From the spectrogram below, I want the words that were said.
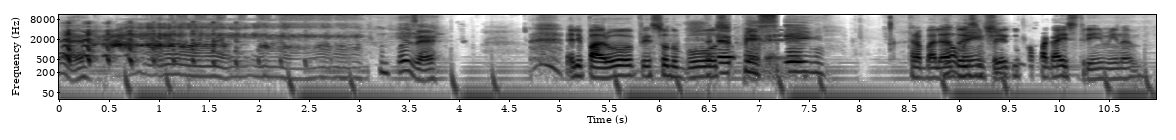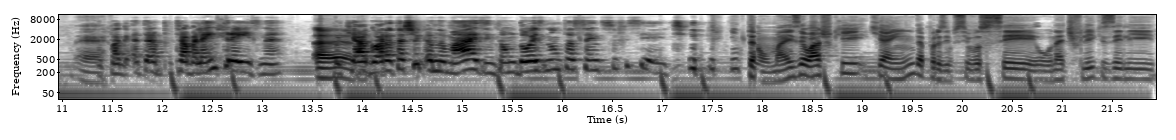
é. Pois é. Ele parou, pensou no bolso. É, eu pensei. É, trabalhar Realmente. dois empregos pra pagar streaming, né? É. Tra trabalhar em três, né? É. Porque agora tá chegando mais, então dois não tá sendo suficiente. Então, mas eu acho que, que ainda, por exemplo, se você. O Netflix, ele.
